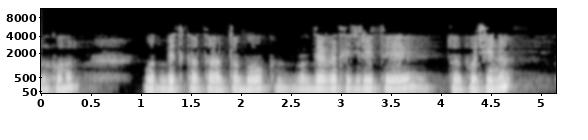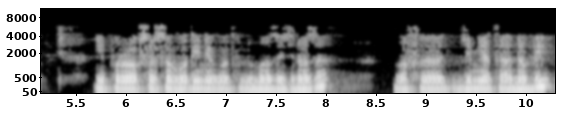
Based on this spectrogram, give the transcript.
алкохол. От битката Табук в 9 хиджрите той почина и пророк Сърсъм води неговото намаз и джаназа в джемията Нави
